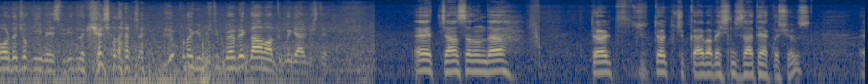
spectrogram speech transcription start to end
orada çok iyi bir espriydi. Dakikalarca buna gülmüştük. Böbrek daha mantıklı gelmişti. Evet can salonunda 4 dört buçuk galiba 5. saate yaklaşıyoruz. Ee,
